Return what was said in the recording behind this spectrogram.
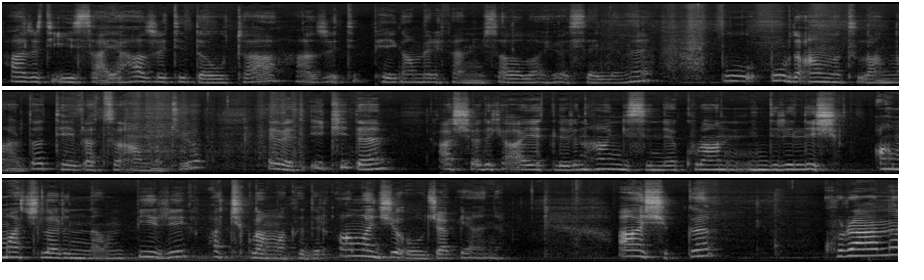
Hazreti İsa'ya, Hazreti Davut'a, Hazreti Peygamber Efendimiz sallallahu aleyhi ve selleme bu burada anlatılanlar da Tevrat'ı anlatıyor. Evet iki de aşağıdaki ayetlerin hangisinde Kur'an indiriliş amaçlarından biri açıklanmaktadır. Amacı olacak yani. A şıkkı Kur'an'ı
